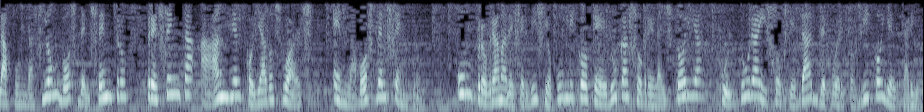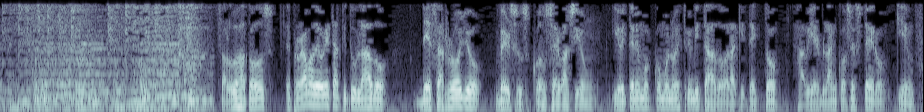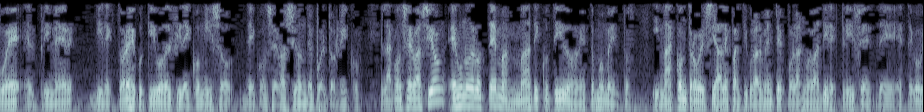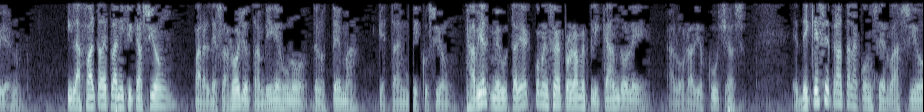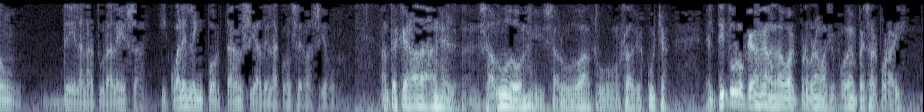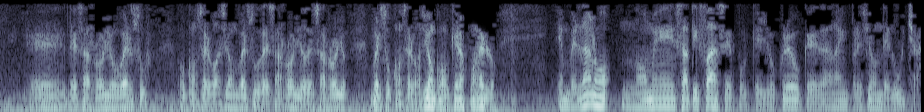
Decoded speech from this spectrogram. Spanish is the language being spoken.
la Fundación Voz del Centro presenta a Ángel Collado Schwartz en La Voz del Centro, un programa de servicio público que educa sobre la historia, cultura y sociedad de Puerto Rico y el Caribe. Saludos a todos. El programa de hoy está titulado Desarrollo versus Conservación. Y hoy tenemos como nuestro invitado al arquitecto Javier Blanco Cestero, quien fue el primer director ejecutivo del Fideicomiso de Conservación de Puerto Rico. La conservación es uno de los temas más discutidos en estos momentos y más controversiales, particularmente por las nuevas directrices de este gobierno. Y la falta de planificación para el desarrollo también es uno de los temas que está en discusión. Javier, me gustaría comenzar el programa explicándole a los radioescuchas de qué se trata la conservación de la naturaleza y cuál es la importancia de la conservación. Antes que nada, Ángel, saludo y saludo a tu radio escucha. El título que has dado al programa, si puedo empezar por ahí, es desarrollo versus o conservación versus desarrollo, desarrollo versus conservación, como quieras ponerlo. En verdad no, no me satisface porque yo creo que da la impresión de lucha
